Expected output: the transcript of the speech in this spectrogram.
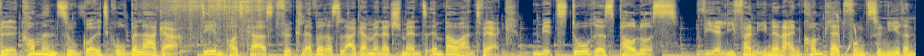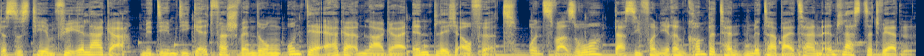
Willkommen zu Goldgrube Lager, dem Podcast für cleveres Lagermanagement im Bauhandwerk mit Doris Paulus. Wir liefern Ihnen ein komplett funktionierendes System für Ihr Lager, mit dem die Geldverschwendung und der Ärger im Lager endlich aufhört. Und zwar so, dass Sie von Ihren kompetenten Mitarbeitern entlastet werden.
